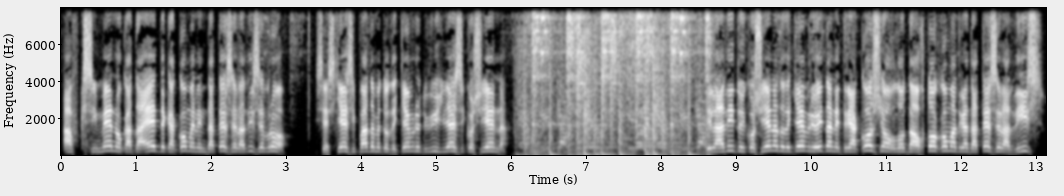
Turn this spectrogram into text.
αυξημένο κατά 11,94 δις ευρώ, σε σχέση πάντα με το Δεκέμβριο του 2021. Δηλαδή το 21 το Δεκέμβριο ήταν 388,34 δις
